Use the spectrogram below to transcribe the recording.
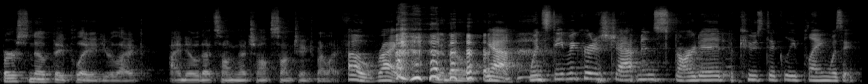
first note they played, you're like, I know that song. That ch- song changed my life. Oh, right. You know, yeah. When Steven Curtis Chapman started acoustically playing, was it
